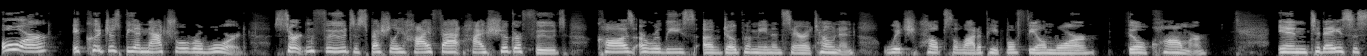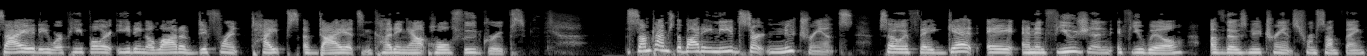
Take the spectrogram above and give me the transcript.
Or it could just be a natural reward. Certain foods, especially high fat, high sugar foods, cause a release of dopamine and serotonin, which helps a lot of people feel more, feel calmer in today's society where people are eating a lot of different types of diets and cutting out whole food groups sometimes the body needs certain nutrients. So if they get a an infusion if you will of those nutrients from something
